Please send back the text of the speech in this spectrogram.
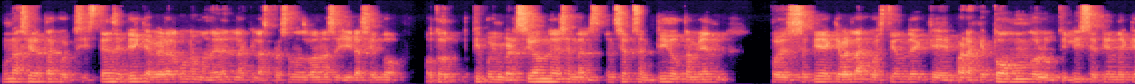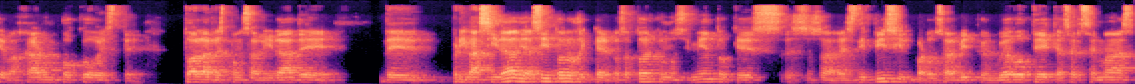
una cierta coexistencia, tiene que haber alguna manera en la que las personas van a seguir haciendo otro tipo de inversiones, en, el, cierto sentido también pues se tiene que ver la cuestión de que para que todo el mundo lo utilice tiene que bajar un poco este, toda la responsabilidad de, de privacidad y así, todos los, o sea, todo el conocimiento que es, es, o es difícil para usar Bitcoin. Luego tiene que hacerse más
